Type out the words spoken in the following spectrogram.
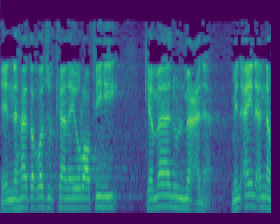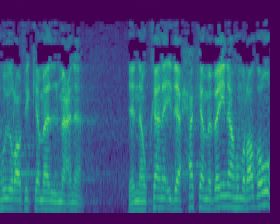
لأن هذا الرجل كان يرى فيه كمال المعنى. من أين أنه يرى في كمال المعنى؟ لأنه كان إذا حكم بينهم رضوا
